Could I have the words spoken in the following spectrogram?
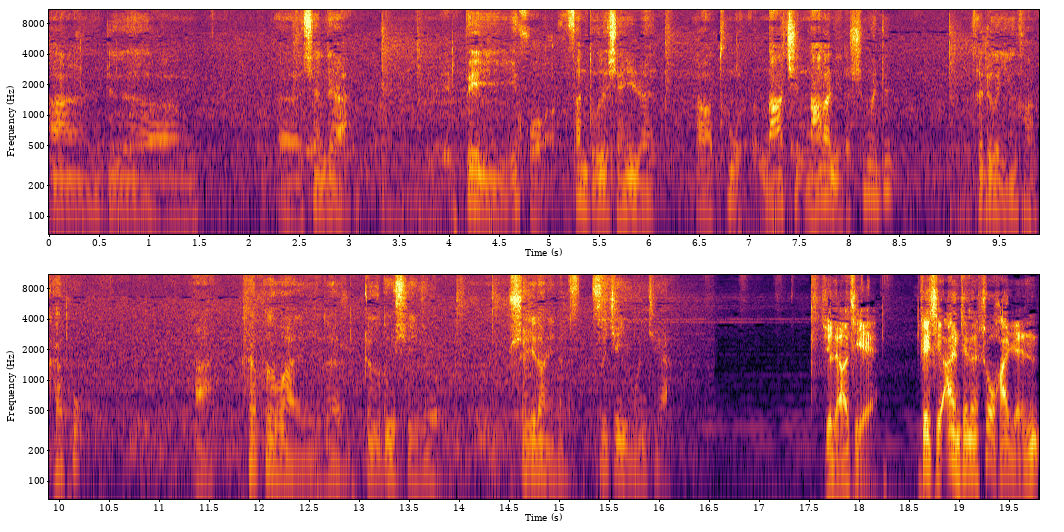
啊，这个呃现在啊被一伙贩毒的嫌疑人啊通拿起拿了你的身份证，在这个银行开户，啊，开户的话，你的这个东西就涉及到你的资金有问题啊。据了解，这起案件的受害人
